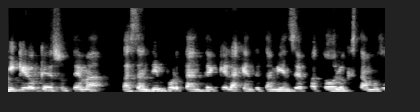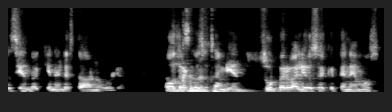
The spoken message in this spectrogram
Y creo que es un tema bastante importante que la gente también sepa todo lo que estamos haciendo aquí en el estado de Nuevo León. Otra cosa también súper valiosa que tenemos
